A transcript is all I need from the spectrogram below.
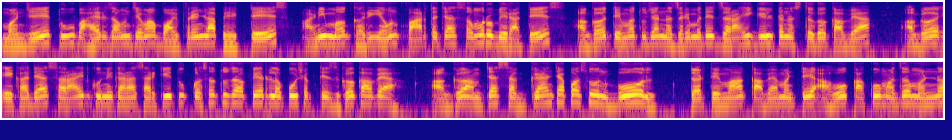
म्हणजे तू बाहेर जाऊन जेव्हा बॉयफ्रेंडला भेटतेस आणि मग घरी येऊन पार्थच्या समोर उभी राहतेस? अगं तेव्हा तुझ्या नजरेमध्ये जराही गिल्ट नसतं ग काव्या. अगं एखाद्या सराईत गुन्हेगारासारखी तू कसं तुझा अफेअर लपवू शकतेस ग काव्या? अगं आमच्या सगळ्यांच्यापासून बोल. तर तेव्हा काव्या म्हणते अहो काकू माझं म्हणणं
